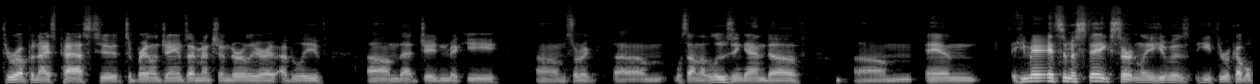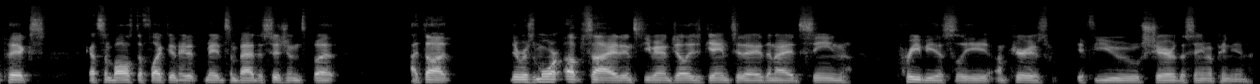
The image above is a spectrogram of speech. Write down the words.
threw up a nice pass to to Braylon James. I mentioned earlier, I believe um, that Jaden Mickey um, sort of um, was on the losing end of, um, and he made some mistakes. Certainly, he was he threw a couple picks, got some balls deflected, made, made some bad decisions, but I thought there was more upside in Steve Angeli's game today than I had seen previously. I'm curious if you share the same opinion.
